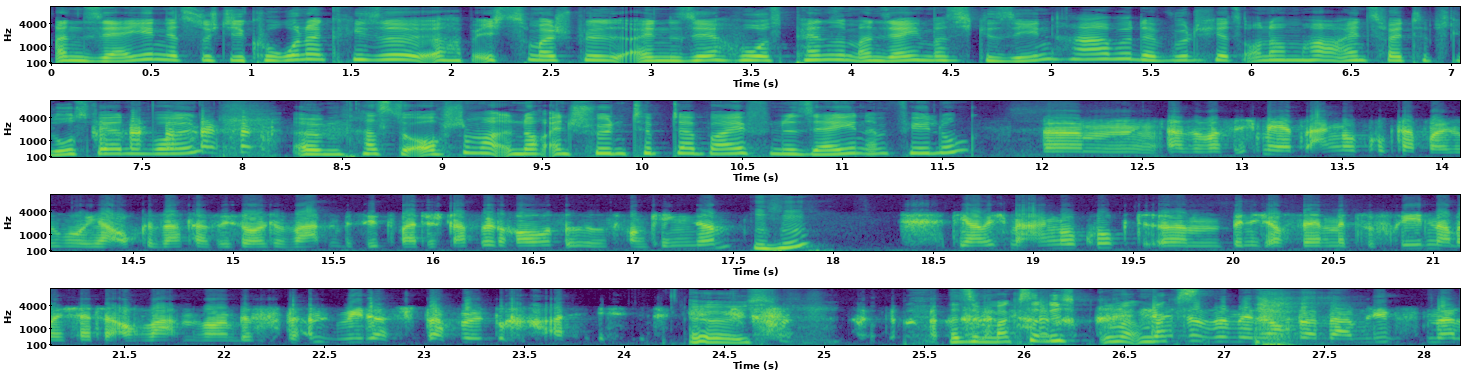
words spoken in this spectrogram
an Serien, jetzt durch die Corona-Krise habe ich zum Beispiel ein sehr hohes Pensum an Serien, was ich gesehen habe. Da würde ich jetzt auch noch mal ein, zwei Tipps loswerden wollen. ähm, hast du auch schon mal noch einen schönen Tipp dabei für eine Serienempfehlung? Ähm, also was ich mir jetzt angeguckt habe, weil du ja auch gesagt hast, ich sollte warten, bis die zweite Staffel draus ist, ist von Kingdom. Mhm. Die habe ich mir angeguckt, ähm, bin ich auch sehr mit zufrieden, aber ich hätte auch warten sollen bis dann wieder Staffel 3. Äh, ich, also Max und ich, Ich Max, hätte sie mir doch dann am liebsten dann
